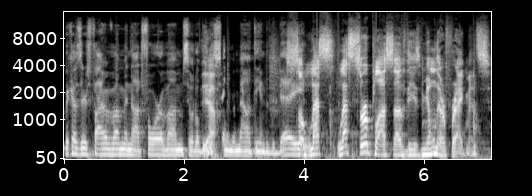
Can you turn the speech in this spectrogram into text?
because there's five of them and not four of them, so it'll be Yeah. the same amount at the end of the day. So less less surplus of these Mjolnir fragments.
